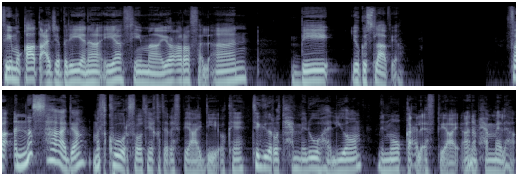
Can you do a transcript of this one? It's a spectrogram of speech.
في مقاطعة جبلية نائية فيما يعرف الآن ب يوغوسلافيا فالنص هذا مذكور في وثيقة ال FBI دي أوكي؟ تقدروا تحملوها اليوم من موقع ال FBI أنا محملها.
